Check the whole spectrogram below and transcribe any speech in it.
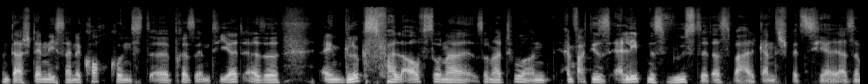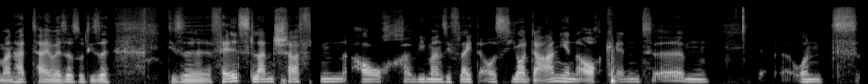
und da ständig seine Kochkunst äh, präsentiert. Also ein Glücksfall auf so einer, so einer Tour und einfach dieses Erlebnis Wüste, das war halt ganz speziell. Also man hat teilweise so diese, diese Felslandschaften, auch wie man sie vielleicht aus Jordanien auch kennt, ähm, und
